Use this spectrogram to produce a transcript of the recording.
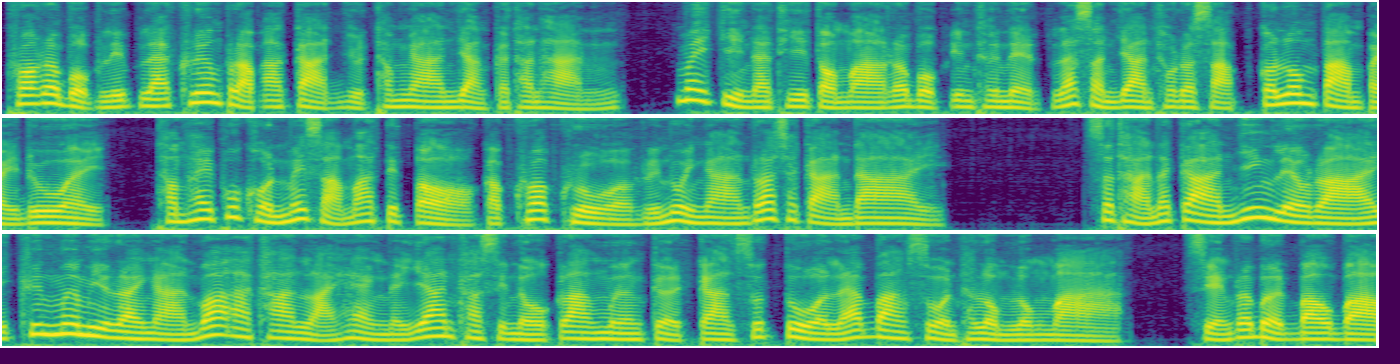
เพราะระบบลิฟต์และเครื่องปรับอากาศหยุดทำงานอย่างกระทันหัน ไม่กี่นาทีต่อมาระบบอินเทอร์เน็ตและสัญญาณโทรศัพท์ก็ล่มตามไปด้วยทำให้ผู้คนไม่สามารถติดต่อกับครอบครัวหรือหน่วยงานราชการได้ สถานการณ์ยิ่งเลวร้ายขึ้นเมื่อมีรายงานว่าอาคารหลายแห่งในย่านคาสิโนกลางเมืองเกิดการซุดตัวและบางส่วนถล่มลงมา เสียงระเบิดเบา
